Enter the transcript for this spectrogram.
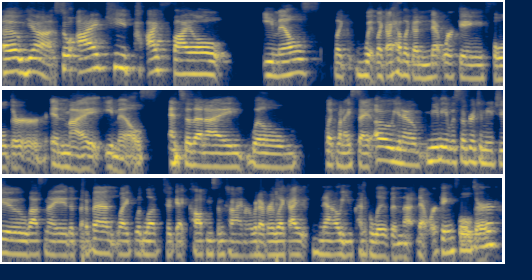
Oh yeah. So I keep I file emails like with like I have like a networking folder in my emails. And so then I will like when I say, oh, you know, Mimi, it was so great to meet you last night at that event, like would love to get coffee sometime or whatever. Like I now you kind of live in that networking folder.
